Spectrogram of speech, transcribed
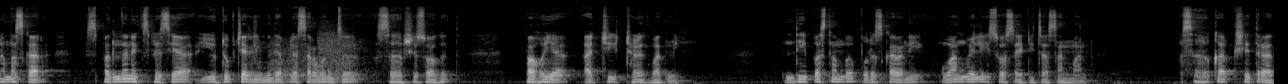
नमस्कार. स्पंदन एक्सप्रेस या यूट्यूब चॅनलमध्ये आपल्या सर्वांचं सहर्ष स्वागत. पाहूया आजची ठळक बातमी. दीपस्तंभ पुरस्काराने वांगवेली सोसायटीचा सन्मान. सहकार क्षेत्रात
